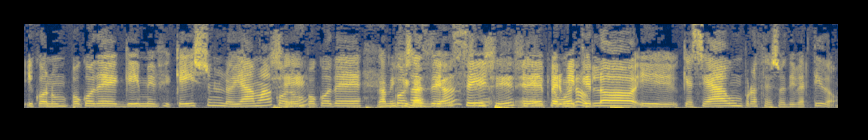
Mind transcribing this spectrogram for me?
y con un poco de gamification, lo llama, con un poco de cosas de... sí, sí, eh, bueno. permitirlo y que sea un proceso divertido.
